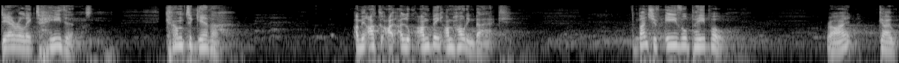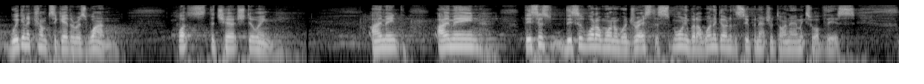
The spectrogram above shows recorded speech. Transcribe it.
derelict heathens come together. I mean, I, I, look, I'm, being, I'm holding back. A bunch of evil people, right? Go, we're going to come together as one. What's the church doing? I mean, I mean, this is, this is what I want to address this morning, but I want to go into the supernatural dynamics of this.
